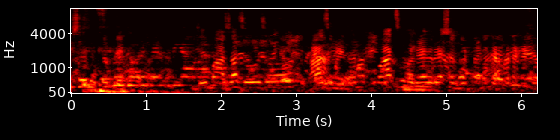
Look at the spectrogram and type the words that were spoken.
अतिशय मोठं प्रेम. म्हणजे माझा जवळजवळ आज मैदानात पाच वेगळ्या वेगळ्या संघटनांनी कर्नाटकाच्या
